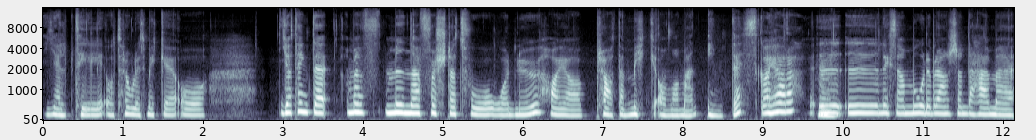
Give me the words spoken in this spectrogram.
hjälpt till otroligt mycket och jag tänkte, men mina första två år nu har jag pratat mycket om vad man inte ska göra mm. i, i liksom modebranschen. Det här med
